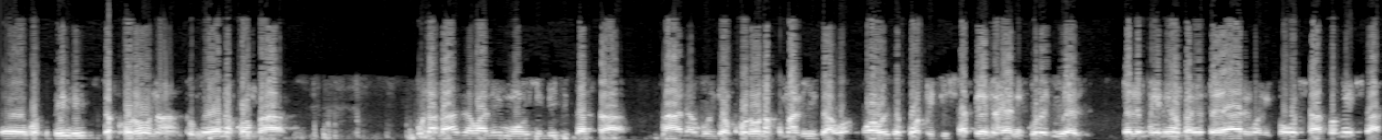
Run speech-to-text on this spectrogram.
e, kwa kipindi hiki cha corona tumeona kwamba kuna baadhi ya walimu ilibidi sasa baada ya ugonjwa wa corona kumaliza wa, waweze kuwapitisha tena, yani kurejea yale maeneo ambayo tayari walikuwa washasomesha,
